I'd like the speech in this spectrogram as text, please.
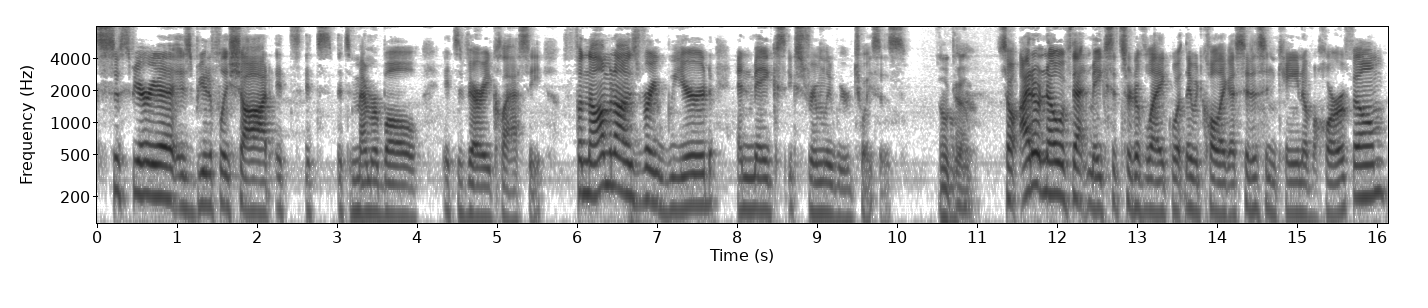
Suspiria is beautifully shot. It's it's it's memorable. It's very classy. Phenomenon is very weird and makes extremely weird choices. Okay. So I don't know if that makes it sort of like what they would call like a Citizen Kane of a horror film,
